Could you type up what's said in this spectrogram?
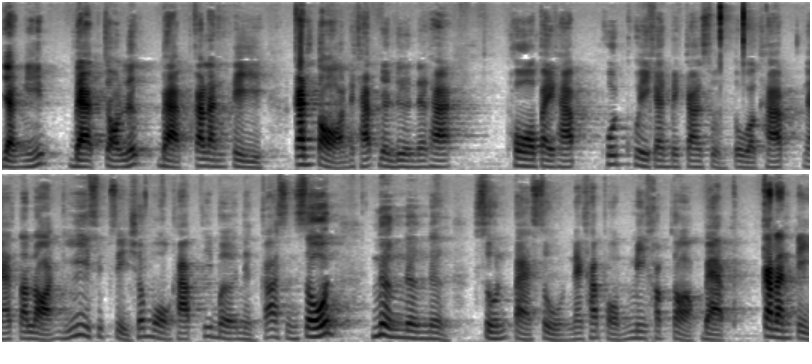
อย่างนี้แบบจอลึกแบบการันตีกันต่อนะครับอย่าลืมนะครับโทรไปครับ พูดคุยกันเป็นการส่วนตัวครับนะตลอด 24 ชั่วโมงครับที่เบอร์ 1900 111 080 นะครับผมมีคำตอบแบบการันตี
